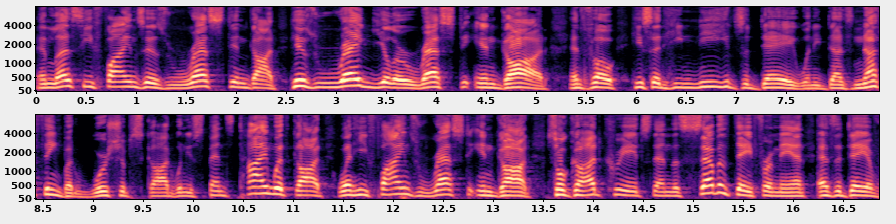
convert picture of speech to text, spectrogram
unless he finds his rest in God, his regular rest in God. And so he said he needs a day when he does nothing but worships God, when he spends time with God, when he finds rest in God. So God creates then the seventh day for man as a day of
